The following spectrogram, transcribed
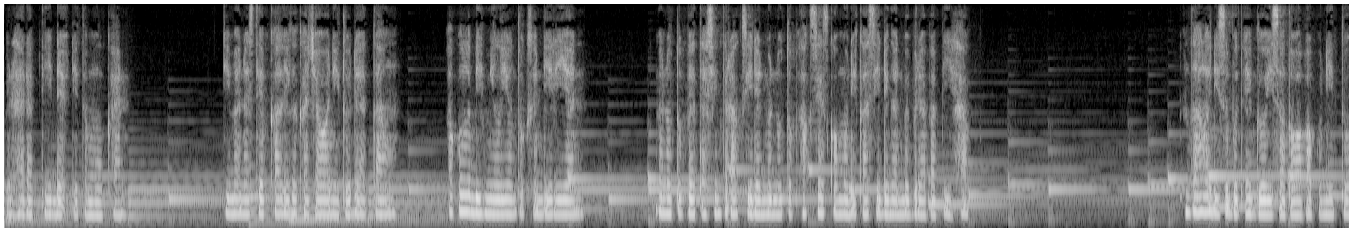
berharap tidak ditemukan. Di mana setiap kali kekacauan itu datang, aku lebih milih untuk sendirian. Menutup batas interaksi dan menutup akses komunikasi dengan beberapa pihak. Entahlah disebut egois atau apa pun itu.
